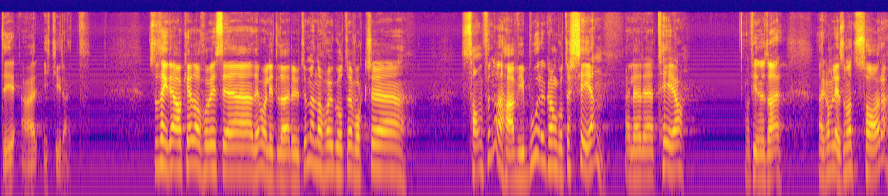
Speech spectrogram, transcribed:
Det er ikke greit. Så tenkte jeg ok, da får vi se, det var litt der ute, men da får vi gå til vårt eh, samfunn, her vi bor. Vi kan gå til Skien, eller eh, Thea og finne ut her. Her kan vi lese om at Sara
